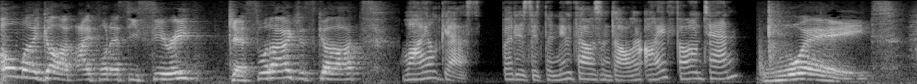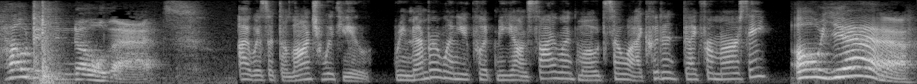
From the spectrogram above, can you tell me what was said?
oh my god, iPhone SE Siri. Guess what I just got? Wild guess, but is it the new $1,000 iPhone 10? Wait, how did you know that? I was at the launch with you. Remember when you put me on silent mode so I couldn't beg for mercy? Oh yeah,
